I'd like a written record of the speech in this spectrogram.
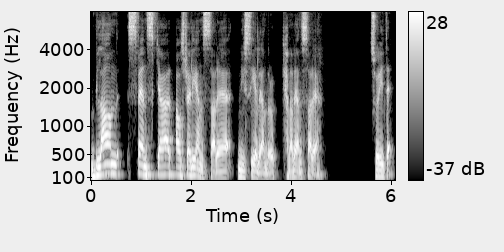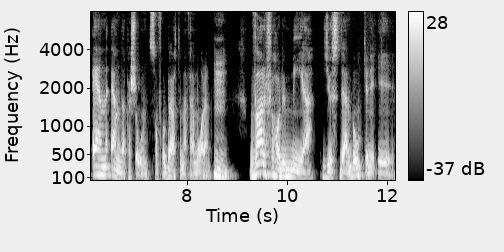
bland svenskar, australiensare, nyzeeländare och kanadensare så är det inte en enda person som får böter de här fem åren. Mm. Varför har du med just den boken i,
